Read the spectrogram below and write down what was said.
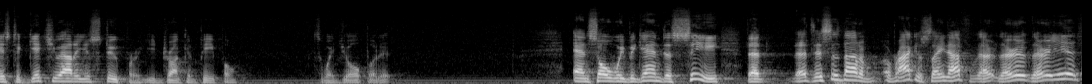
is to get you out of your stupor, you drunken people. That's the way Joel put it. And so we began to see that, that this is not a, a thing. There, there, there he is,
